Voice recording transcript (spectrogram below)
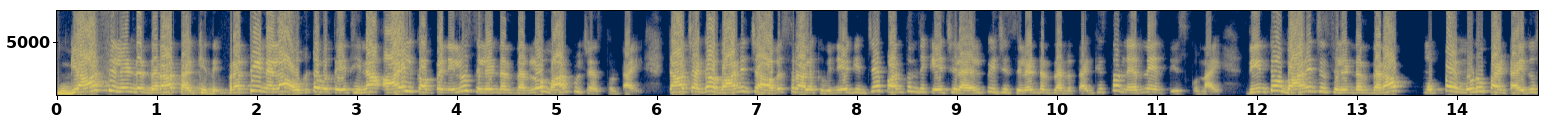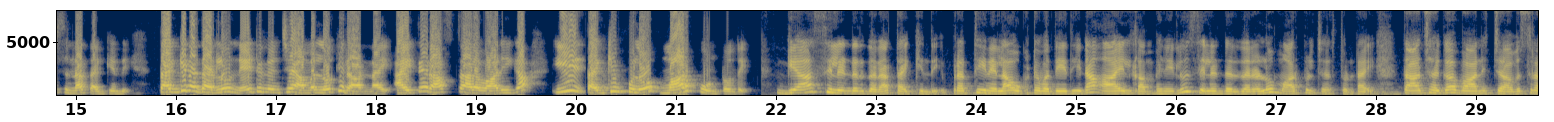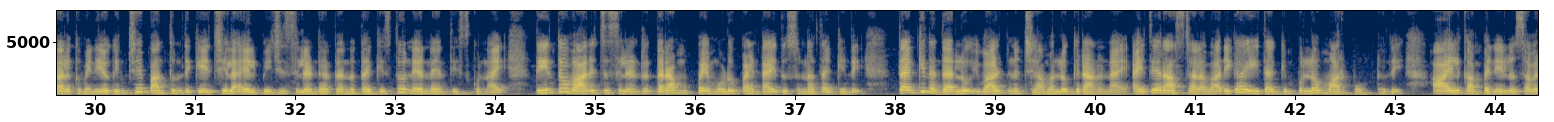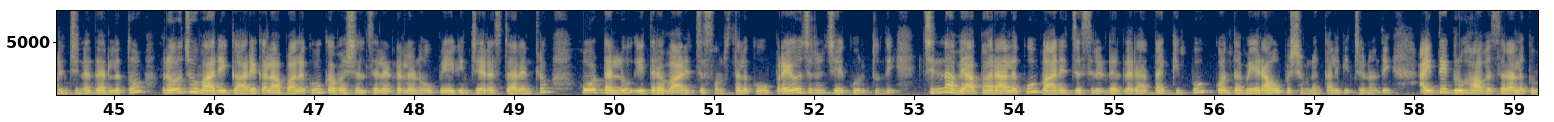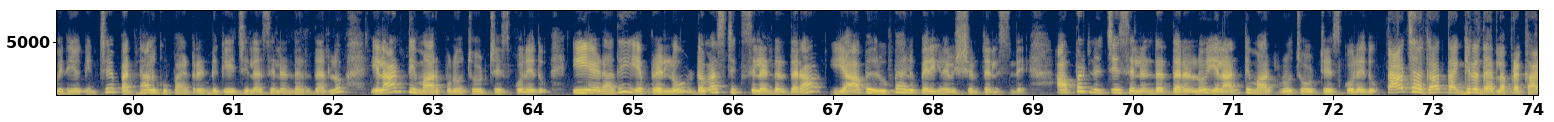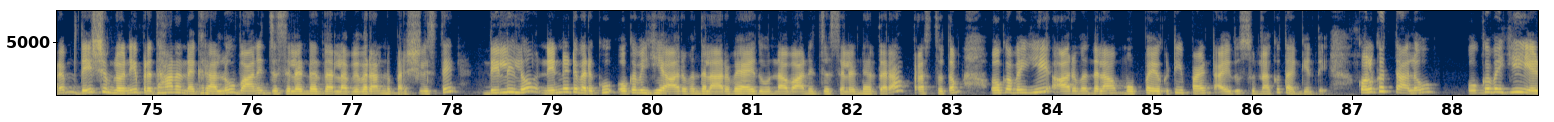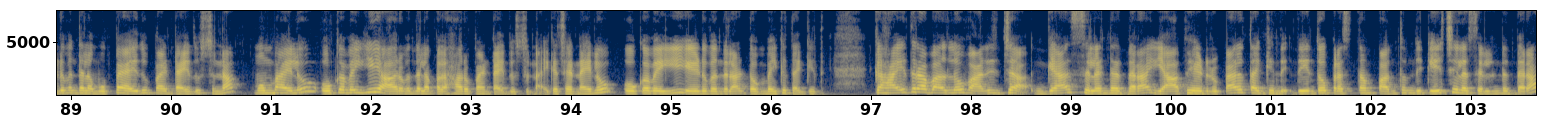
Gas cylinder ధర తగ్గింది. ప్రతి నెల ఒకటవ తేదీన ఆయిల్ కంపెనీలు సిలిండర్ ధరలో మార్పులు చేస్తుంటాయి. తాజాగా వాణిజ్య అవసరాలకు వినియోగించే పంతొమ్మిది కేజీల ఎల్పీజీ సిలిండర్ ధరను తగ్గిస్తూ నిర్ణయం తీసుకున్నాయి. దీంతో వాణిజ్య సిలిండర్ ధర ముప్పై మూడు పాయింట్ ఐదు సున్నా తగ్గింది. తగ్గిన ధరలు నేటి నుంచే అమల్లోకి రానున్నాయి. అయితే రాష్ట్రాల వారీగా ఈ తగ్గింపులో మార్పు ఉంటుంది. గ్యాస్ సిలిండర్ ధర తగ్గింది. ప్రతి నెల ఒకటవ తేదీన ఆయిల్ కంపెనీలు సిలిండర్ ధరలో మార్పులు చేస్తుంటాయి. తాజాగా వాణిజ్య అవసరాలకు వినియోగించే పంతొమ్మిది కేజీల ఎల్పీజీ సిలిండర్ ధరను తగ్గిస్తూ నిర్ణయం తీసుకున్నాయి. దీంతో వాణిజ్య సిలిండర్ ధర ముప్పై మూడు పాయింట్ ఐదు సున్నా తగ్గింది. తగ్గిన ధరలు ఇవాళ నుంచి అమల్లోకి రానున్నాయి. అయితే రాష్ట్రాల వారీగా ఈ తగ్గింపుల్లో మార్పు ఉంటుంది. ఆయిల్ కంపెనీలు సవరించిన ధరలతో రోజువారీ కార్యకలాపాలకు కమర్షియల్ సిలిండర్లను ఉపయోగించే రెస్టారెంట్లు హోటళ్ళు ఇతర వాణిజ్య సంస్థలకు ప్రయోజనం చేకూరుతుంది. చిన్న వ్యాపారాలకు వాణిజ్య సిలిండర్ ధర తగ్గింపు కొంతమేర ఉపశమనం కలిగించనుంది. అయితే గృహ అవసరాలకు వినియోగించే పద్నాలుగు పాయింట్ రెండు కేజీల సిలిండర్ ధరలో ఎలాంటి మార్పులు చోటు చేసుకోలేదు. ఈ ఏడాది ఏప్రిల్లో డొమెస్టిక్ సిలిండర్ ధర యాభై రూపాయలు పెరిగిన విషయం తెలిసిందే. అప్పటి నుంచి సిలిండర్ ధరల్లో ఎలాంటి మార్పులు చోటు చేసుకోలేదు. తాజాగా తగ్గిన ధరల ప్రకారం దేశంలోని ప్రధాన నగరాల్లో వాణిజ్య సిలిండర్ ధరల వివరాలను పరిశీలిస్తే ఢిల్లీలో నిన్నటి వరకు ఒక వెయ్యి ఆరు వందల అరవై ఐదు ఉన్న వాణిజ్య సిలిండర్ ధర ప్రస్తుతం ఒక వెయ్యి ఆరు వందల ముప్పై ఒకటి పాయింట్ ఐదు సున్నాకు తగ్గింది. కోల్కత్తాలో ఒక వెయ్యి ఏడు వందల ముప్పై ఐదు పాయింట్ ఐదు సున్నా ముంబైలో ఒక వెయ్యి ఆరు వందల పదహారు పాయింట్ ఐదు సున్నా ఇక చెన్నైలో ఒక వెయ్యి ఏడు వందల తొంభైకి తగ్గింది. ఇక హైదరాబాద్లో వాణిజ్య గ్యాస్ సిలిండర్ ధర యాభై ఏడు రూపాయలు తగ్గింది. దీంతో ప్రస్తుతం పంతొమ్మిది కేజీల సిలిండర్ ధర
